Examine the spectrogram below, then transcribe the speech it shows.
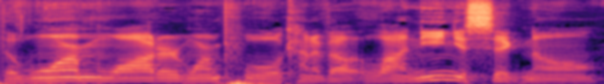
the warm water, warm pool, kind of La Nina signal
